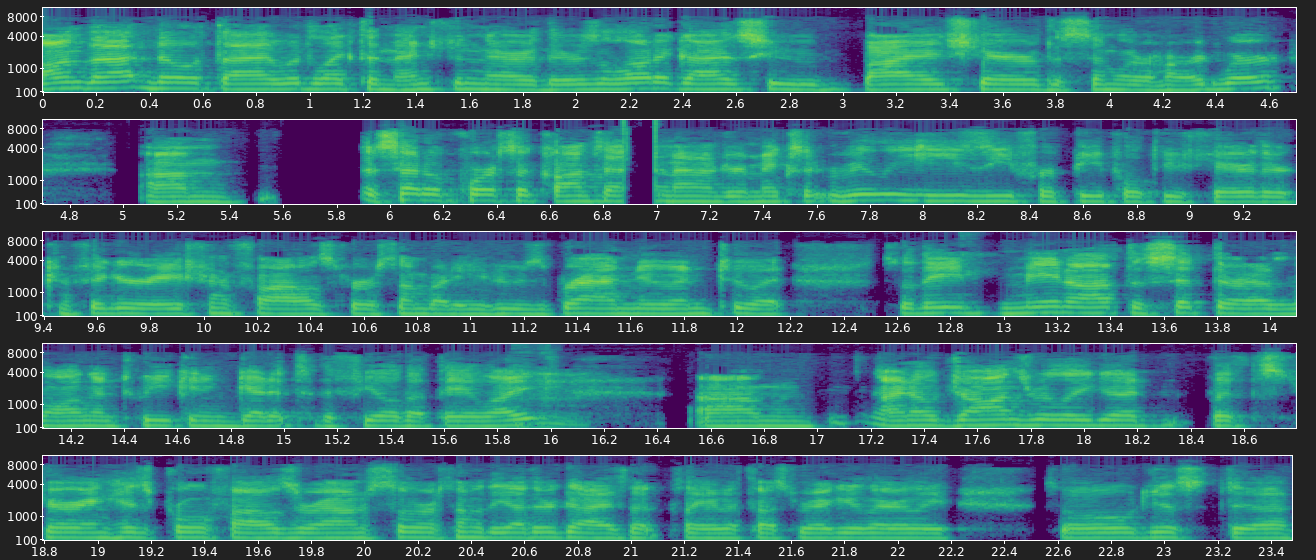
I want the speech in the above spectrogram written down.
On that note, I would like to mention there, there's a lot of guys who buy, share the similar hardware. Um, Assetto Corsa Content Manager makes it really easy for people to share their configuration files for somebody who's brand new into it. So they may not have to sit there as long and tweak and get it to the feel that they like. Mhm. Um, I know John's really good with sharing his profiles around. So are some of the other guys that play with us regularly. So just uh,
